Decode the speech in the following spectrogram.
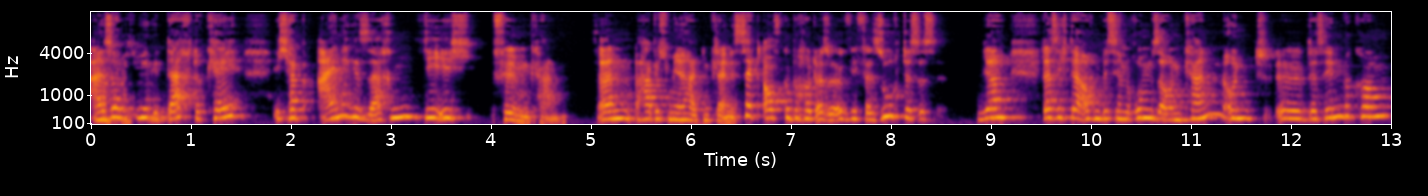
Also habe ich mir gedacht, okay, ich habe einige Sachen, die ich filmen kann. Dann habe ich mir halt ein kleines Set aufgebaut, also irgendwie versucht, dass es ja, dass ich da auch ein bisschen rumsauen kann und äh, das hinbekommen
